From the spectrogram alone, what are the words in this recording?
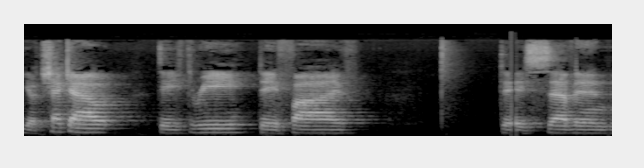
you know, checkout day three, day five, day seven,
